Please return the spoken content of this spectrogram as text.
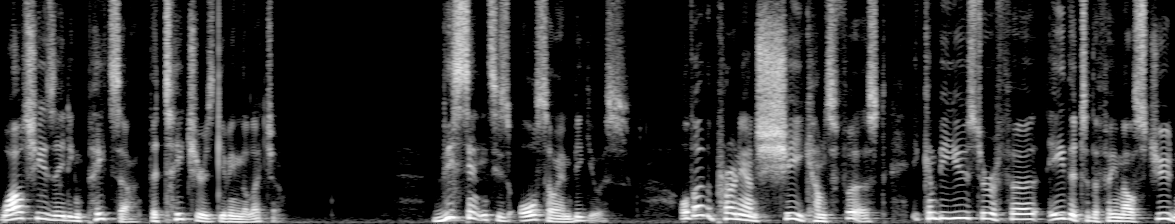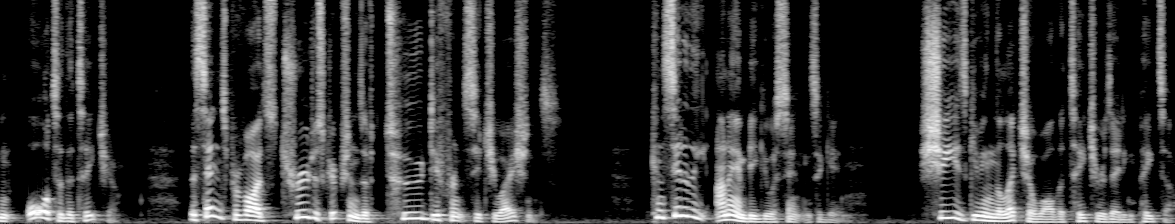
While she is eating pizza, the teacher is giving the lecture. This sentence is also ambiguous. Although the pronoun she comes first, it can be used to refer either to the female student or to the teacher. The sentence provides true descriptions of two different situations. Consider the unambiguous sentence again. She is giving the lecture while the teacher is eating pizza.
